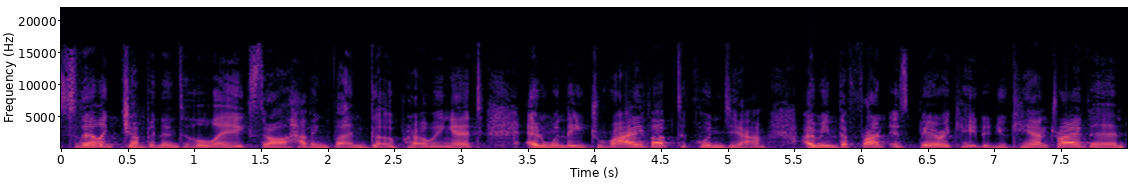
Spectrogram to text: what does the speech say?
so they're like jumping into the lakes, they're all having fun GoProing it. And when they drive up to Gonjiam, I mean the front is barricaded. You can't drive in.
